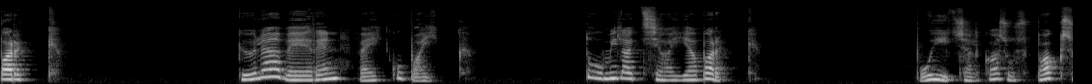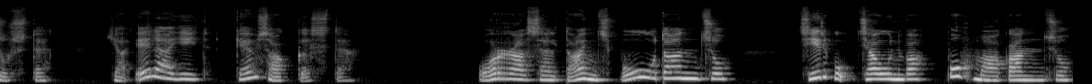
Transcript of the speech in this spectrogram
Park. külä veeren väiku paik. tuu lumilatsiaia park. puid seal kasus paksuste ja eläjid käusakõste. orrav seal tants puutantsu, tsirgu tsaunva puhmakandsu.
